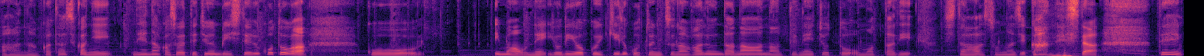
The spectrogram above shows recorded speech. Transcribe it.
ああなんか確かにねなんかそうやって準備してることがこう今をねよりよく生きることにつながるんだなぁなんてねちょっと思ったりしたそんな時間でした。で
